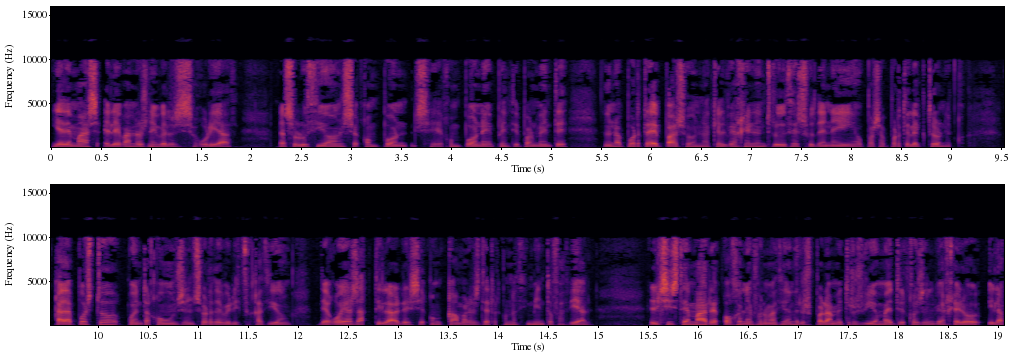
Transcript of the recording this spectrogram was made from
y además elevan los niveles de seguridad. La solución se compone, se compone principalmente de una puerta de paso en la que el viajero introduce su DNI o pasaporte electrónico. Cada puesto cuenta con un sensor de verificación de huellas dactilares y con cámaras de reconocimiento facial. El sistema recoge la información de los parámetros biométricos del viajero y la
